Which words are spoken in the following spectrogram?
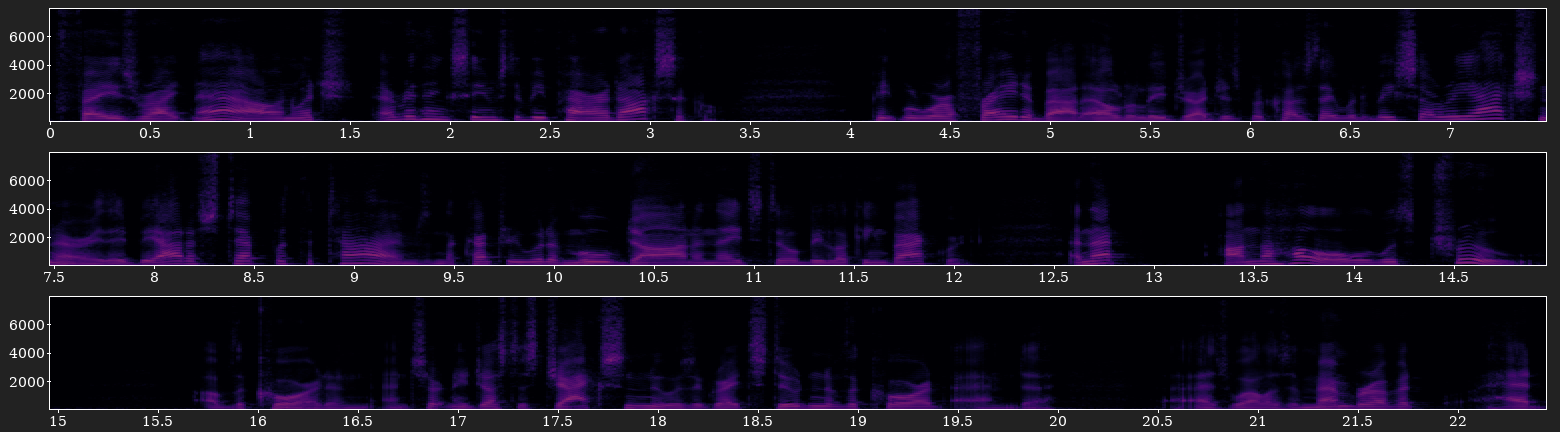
phase right now in which everything seems to be paradoxical. People were afraid about elderly judges because they would be so reactionary. They'd be out of step with the times, and the country would have moved on and they'd still be looking backward. And that, on the whole, was true of the court. And, and certainly Justice Jackson, who was a great student of the court and uh, as well as a member of it, had,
